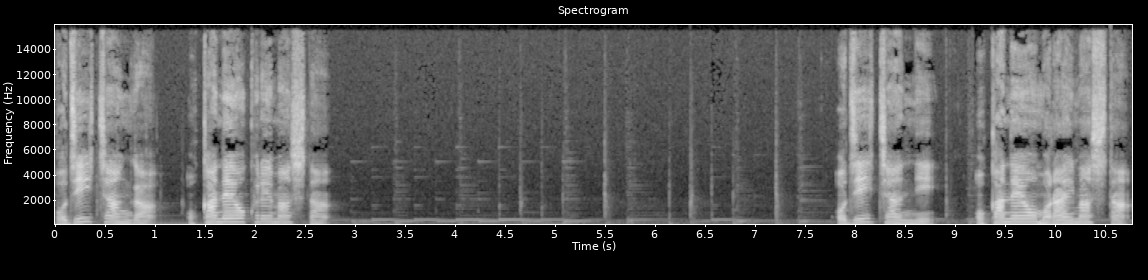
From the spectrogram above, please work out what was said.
おじいちゃんがお金をくれました。おじいちゃんにお金をもらいました。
